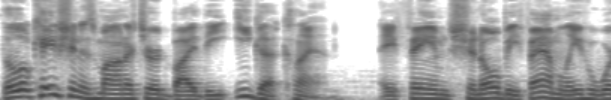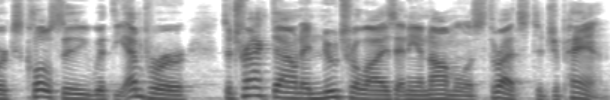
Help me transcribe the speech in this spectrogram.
The location is monitored by the Iga clan, a famed shinobi family who works closely with the Emperor to track down and neutralize any anomalous threats to Japan.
